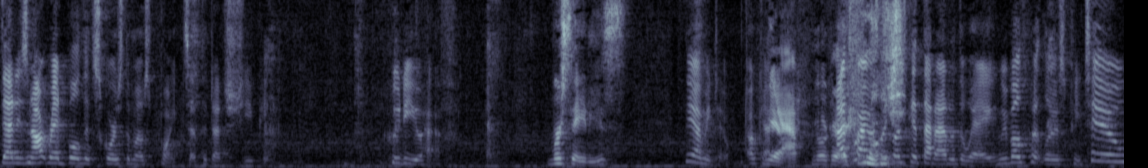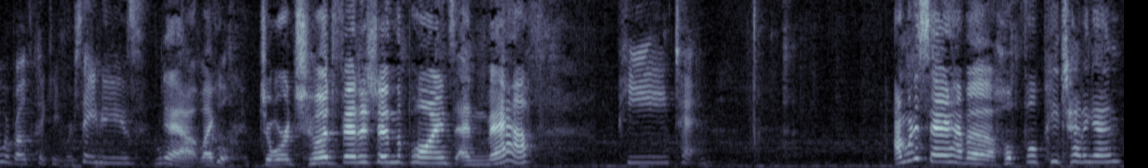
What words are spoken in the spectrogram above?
that is not Red Bull that scores the most points at the Dutch GP. Who do you have? Mercedes. Yeah, me too. Okay. Yeah. Okay. That's why I was like, let's get that out of the way. We both put Lewis P2. We're both picking Mercedes. yeah, like Cool. George should finish in the points and math. P10. I'm gonna say I have a hopeful P10 again.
